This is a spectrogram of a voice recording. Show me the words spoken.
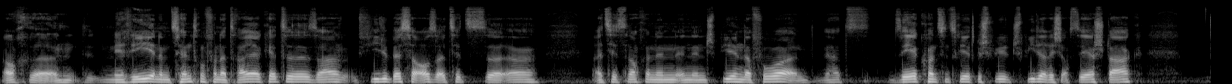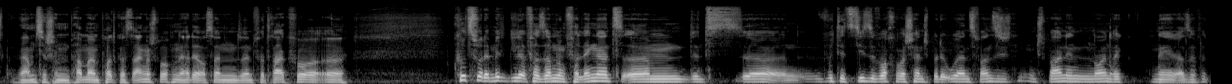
auch ähm, Meret in einem Zentrum von der Dreierkette sah viel besser aus als jetzt, äh, als jetzt noch in den, in den Spielen davor. Er hat sehr konzentriert gespielt, spielerisch auch sehr stark wir haben es ja schon ein paar Mal im Podcast angesprochen, er hat ja auch seinen, seinen Vertrag vor äh, kurz vor der Mitgliederversammlung verlängert. Ähm, das äh, wird jetzt diese Woche wahrscheinlich bei der U21 in Spanien neun, Re nee, also wird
